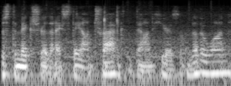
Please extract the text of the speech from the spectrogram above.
just to make sure that I stay on track. Down here is another one.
